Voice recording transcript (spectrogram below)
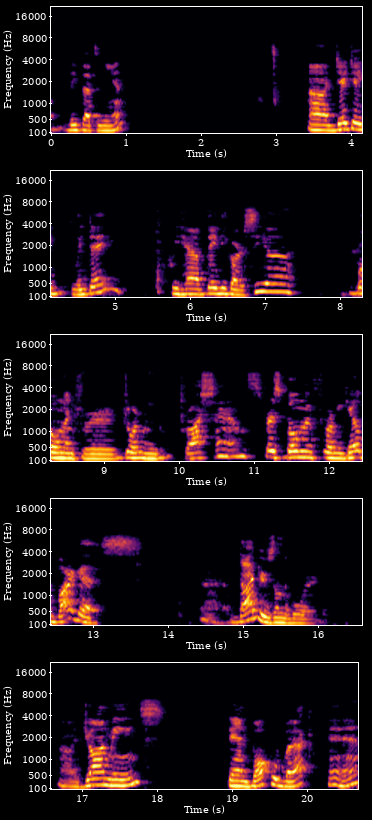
I'll leave that to the end. Uh, JJ Bleday. We have Davy Garcia. Bowman for Jordan Groshans. First Bowman for Miguel Vargas. Uh, Dodgers on the board. Uh, John Means. Dan Buckleback. And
